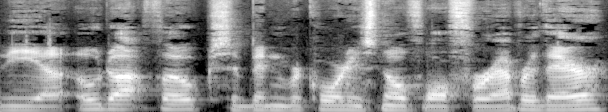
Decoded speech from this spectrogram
The uh, ODOT folks have been recording snowfall forever there.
